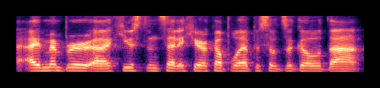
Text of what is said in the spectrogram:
I remember uh, Houston said it here a couple episodes ago that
